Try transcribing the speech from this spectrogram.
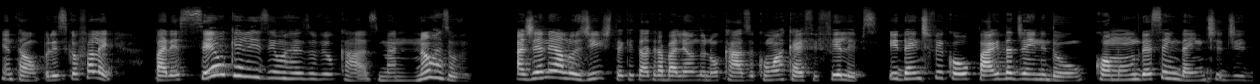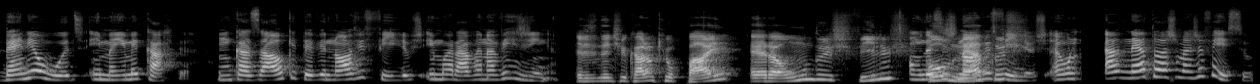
Então, por isso que eu falei, pareceu que eles iam resolver o caso, mas não resolveu. A genealogista que está trabalhando no caso com a Kathy Phillips identificou o pai da Jane Doe como um descendente de Daniel Wood e Mamie Carter, um casal que teve nove filhos e morava na Virgínia. Eles identificaram que o pai era um dos filhos Um desses ou nove netos. filhos. É um... A neto eu acho mais difícil,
